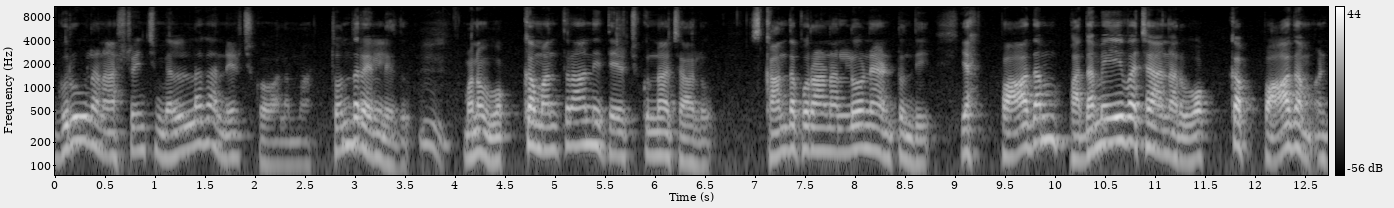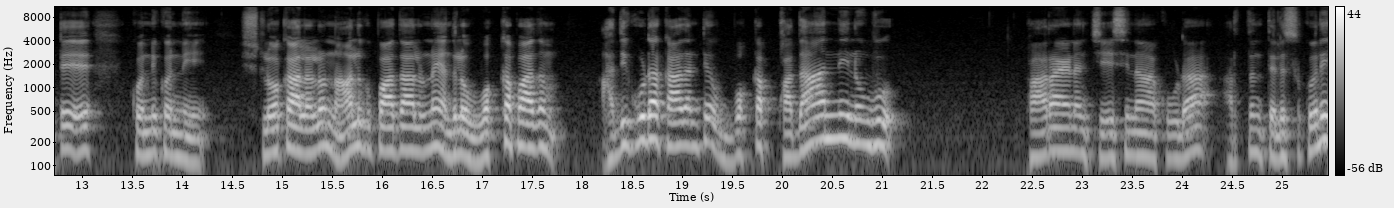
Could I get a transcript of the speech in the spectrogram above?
గురువులను ఆశ్రయించి మెల్లగా నేర్చుకోవాలమ్మా. తొందర ఏం లేదు. మనం ఒక్క మంత్రాన్ని నేర్చుకున్నా చాలు. స్కాంద పురాణంలోనే అంటుంది యహ్ పాదం పదమేవచ అన్నారు ఒక్క పాదం. అంటే కొన్ని కొన్ని శ్లోకాలలో నాలుగు పాదాలు ఉన్నాయి అందులో ఒక్క పాదం. అది కూడా కాదంటే ఒక్క పదాన్ని నువ్వు పారాయణం చేసినా కూడా అర్థం తెలుసుకొని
